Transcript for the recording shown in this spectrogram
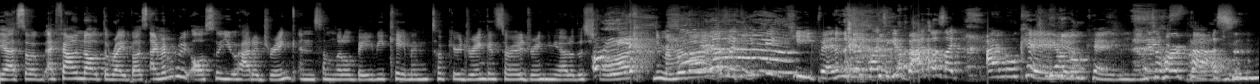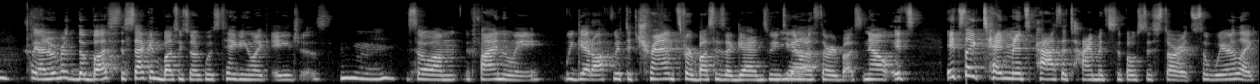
Yeah, so I found out the right bus. I remember we also you had a drink and some little baby came and took your drink and started drinking out of the straw. yeah. Do you remember And I was like, you can keep it. And then once you get back, I was like, I'm okay. I'm Yeah. okay. You know, it's a hard pass. Yeah, I remember the bus, the second bus we took was taking like ages. Mhm. So um, finally we get off. We have to transfer buses again, so we need to get on a third bus. Now it's it's like ten minutes past the time it's supposed to start. So we're like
